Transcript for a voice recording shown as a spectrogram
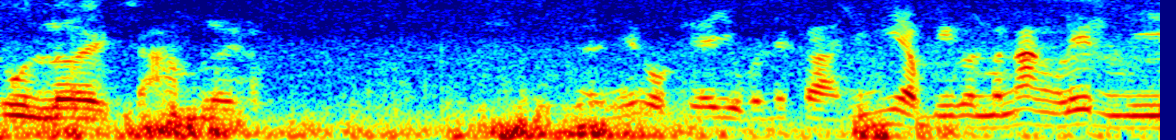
นู่นเลยชะอำเลยครับแต่อันนี้โอเคอยู่บรรยากาศเงียบมีคนมานั่งเล่นมี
